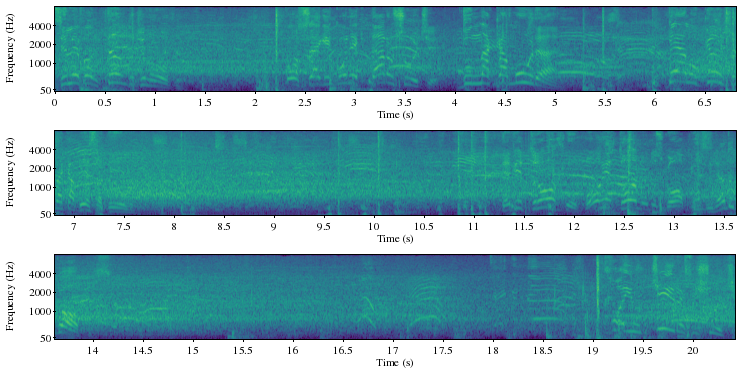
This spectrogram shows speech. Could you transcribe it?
Se levantando de novo. Consegue conectar o chute do Nakamura. Belo gancho na cabeça dele. Teve troco, bom retorno dos golpes. Virando golpes. Foi um tiro esse chute.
